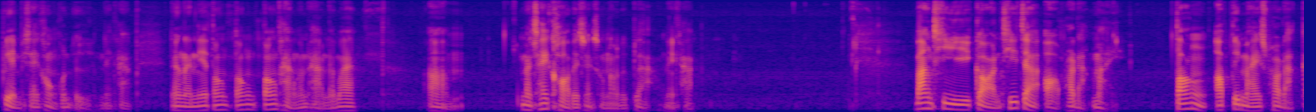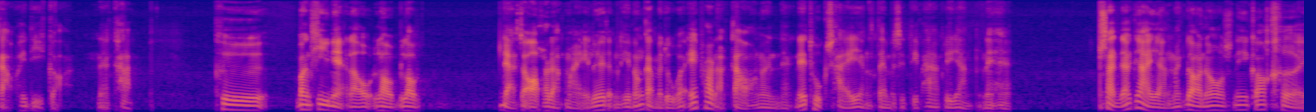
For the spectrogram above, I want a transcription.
เปลี่ยนไปใช้ของคนอื่นนะครับดังนั้นเนี่ยต้องต้องต้องถามคำถามเลยว่ามันใช่ core business ของเราหรือเปล่านะครับ บางทีก่อนที่จะออก product ใหม่ ต้อง optimize product เก่าให้ดีก่อนนะครับ คือบางทีเนี่ยเราเราเราอยากจะออก product ใหม่เรื่อยแต่บางทีต้องกลับมาดูว่าเอ๊ะ product เก่าของเราเนี่ยได้ถูกใช้อย่างเต็มประสิทธิภาพหรือยังนะฮะบริษัทยักษ์ใหญ่อย่าง McDonald's นี่ก็เคย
